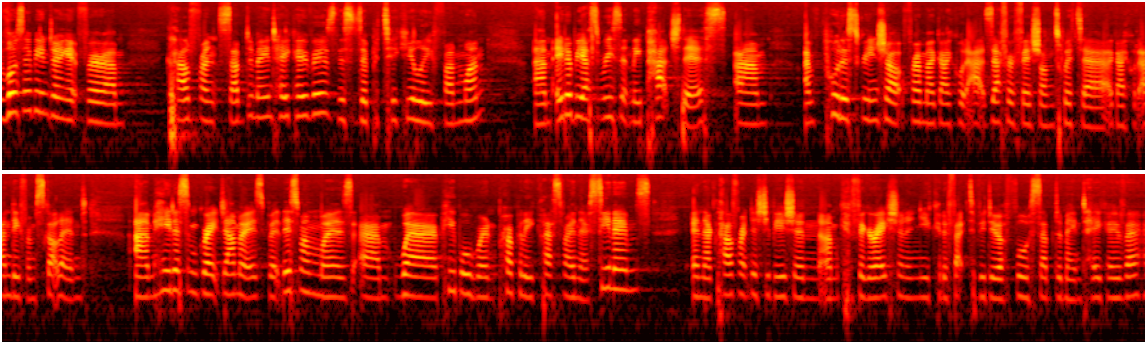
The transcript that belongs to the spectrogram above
I've also been doing it for um, CloudFront subdomain takeovers. This is a particularly fun one. Um, AWS recently patched this. Um, I've pulled a screenshot from a guy called at ZephrFish on Twitter, a guy called Andy from Scotland. Um, he does some great demos, but this one was um, where people weren't properly classifying their CNAMEs in their CloudFront distribution um, configuration, and you could effectively do a full subdomain takeover.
